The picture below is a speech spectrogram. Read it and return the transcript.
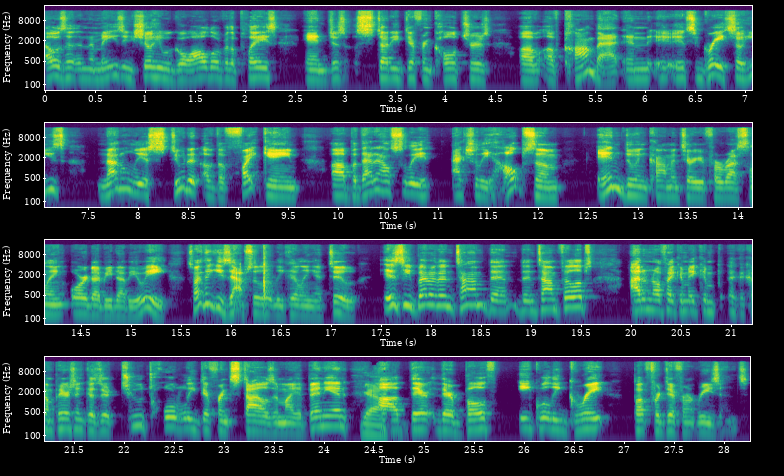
That was an amazing show. He would go all over the place and just study different cultures of, of combat, and it's great. So he's not only a student of the fight game, uh, but that actually actually helps him in doing commentary for wrestling or WWE. So I think he's absolutely killing it too. Is he better than Tom than, than Tom Phillips? I don't know if I can make him like a comparison because they're two totally different styles, in my opinion. Yeah. Uh, they're they're both equally great, but for different reasons.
